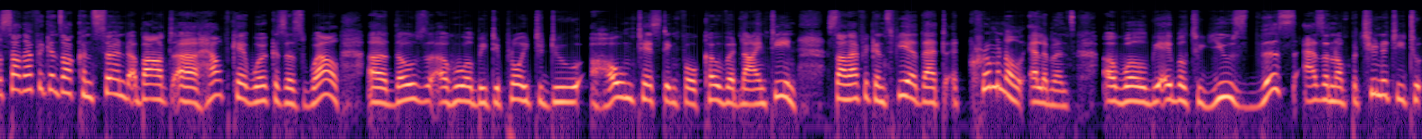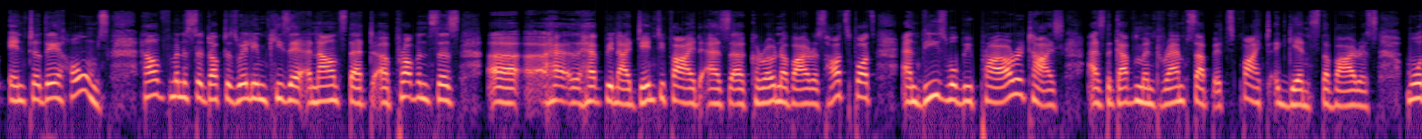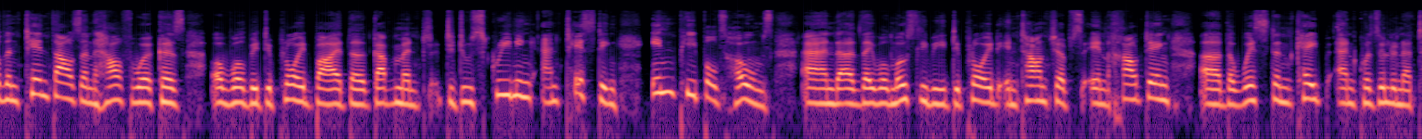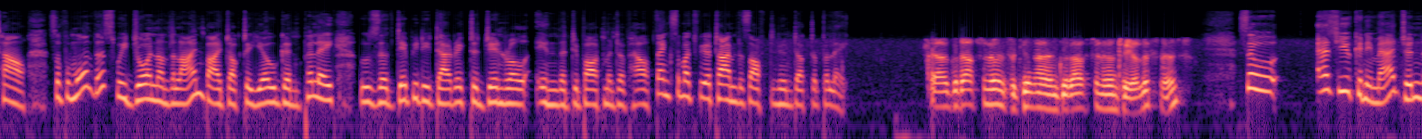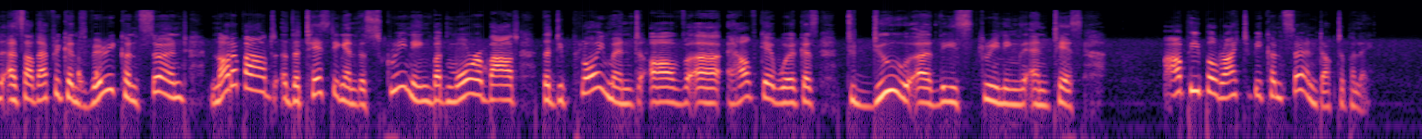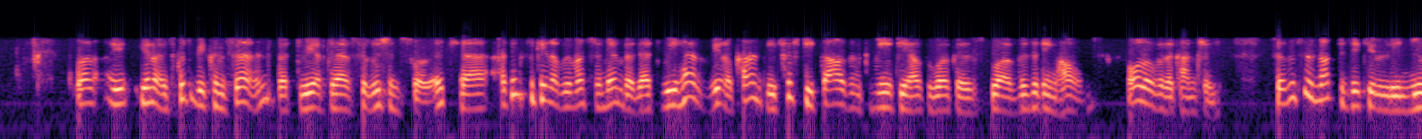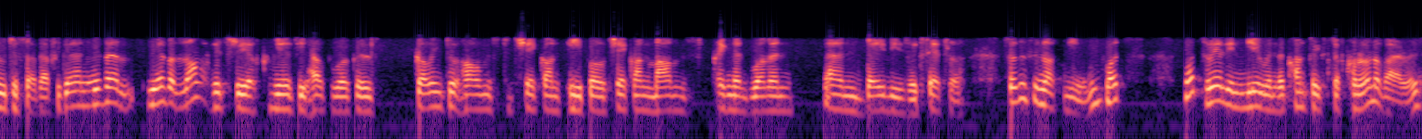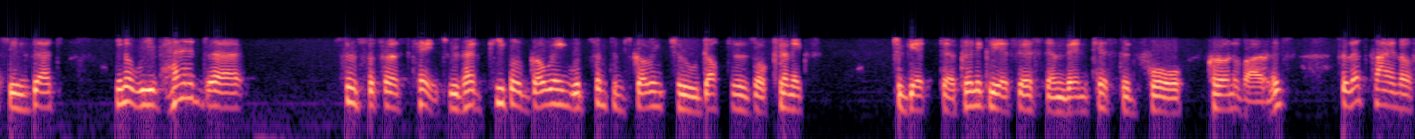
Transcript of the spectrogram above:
South Africans are concerned about uh, healthcare workers as well, uh, those uh, who will be deployed to do home testing for COVID 19. South Africans fear that criminal elements uh, will be able to use this as an opportunity to enter their homes. Health Minister Dr. William Mkhize announced that uh, provinces uh, ha- have been identified as coronavirus hotspots, and these will be prioritized as the government ramps up its fight against the virus. More than 10,000 health workers uh, will be deployed by the government to do screening and testing in people's homes. And uh, they will mostly be deployed in townships in Gauteng, uh, the Western Cape, and KwaZulu Natal. So, for more on this, we join on the line by Dr. Yogan Pillay, who's the Deputy Director General in the Department of Health. Thanks so much for your time this afternoon, Dr. Pillay. Uh, good afternoon, Sakina, and good afternoon to your listeners. So, as you can imagine, as South Africans very concerned not about the testing and the screening, but more about the deployment of uh, healthcare workers to do uh, these screenings and tests. Are people right to be concerned, Dr. Pillay? Well, you know, it's good to be concerned, but we have to have solutions for it. Uh, I think, Sakina, we must remember that we have, you know, currently 50,000 community health workers who are visiting homes all over the country. So this is not particularly new to South Africa, and we have a, we have a long history of community health workers going to homes to check on people, check on moms, pregnant women, and babies, etc. So this is not new. What's what's really new in the context of coronavirus is that you know we've had uh, since the first case, we've had people going with symptoms going to doctors or clinics to get uh, clinically assessed and then tested for coronavirus. So that kind of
